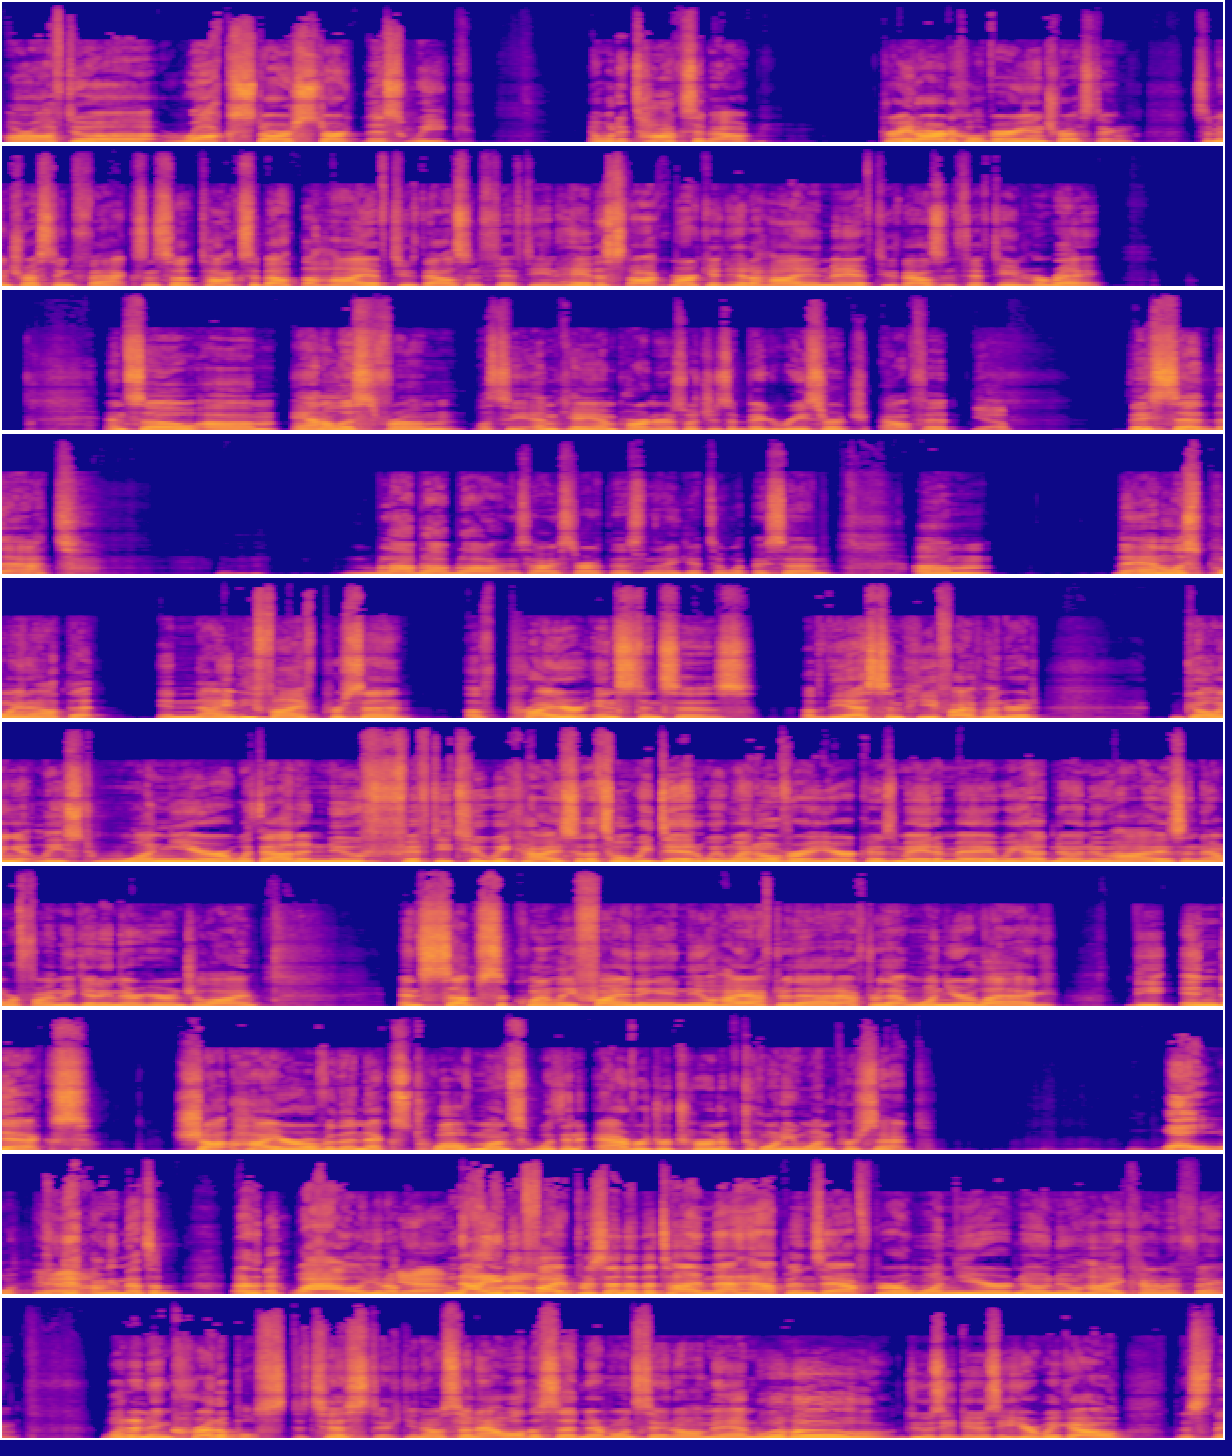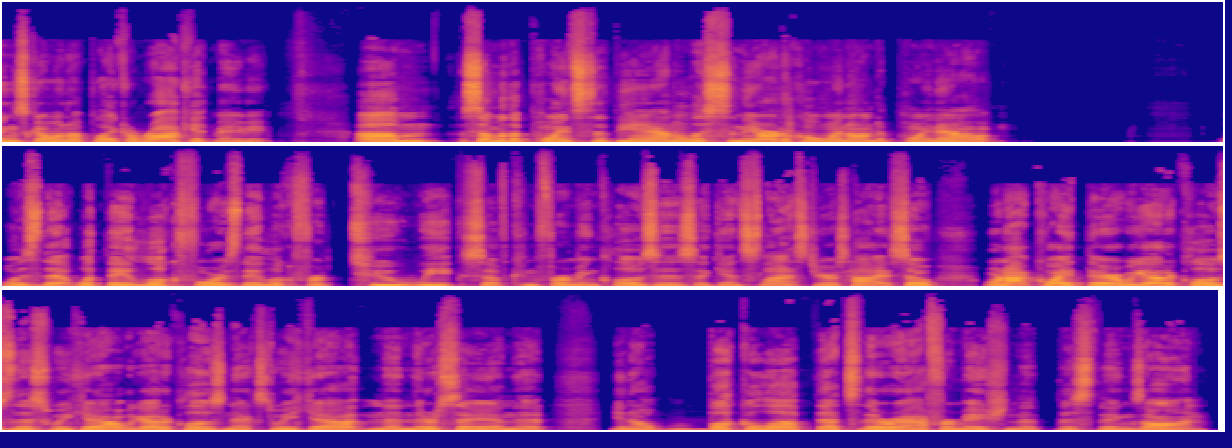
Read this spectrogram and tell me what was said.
are off to a rock star start this week. And what it talks about, great article, very interesting. Some interesting facts. And so it talks about the high of 2015. Hey, the stock market hit a high in May of 2015. Hooray. And so um, analysts from, let's see, MKM Partners, which is a big research outfit, Yep. they said that blah blah blah is how I start this, and then I get to what they said. Um, the analysts point out that in 95% of prior instances of the S&P 500 going at least one year without a new 52 week high. So that's what we did. We went over a year because May to May we had no new highs, and now we're finally getting there here in July. And subsequently finding a new high after that, after that one year lag, the index shot higher over the next 12 months with an average return of 21%. Whoa. Yeah. I mean, that's a, that's- wow, you know. Yeah, 95% of the time that happens after a one year, no new high kind of thing. What an incredible statistic, you know. So now all of a sudden everyone's saying, oh man, woohoo, doozy doozy, here we go. This thing's going up like a rocket, maybe. Um, some of the points that the analysts in the article went on to point out was that what they look for is they look for two weeks of confirming closes against last year's high. So we're not quite there. We got to close this week out. We got to close next week out. And then they're saying that, you know, buckle up. That's their affirmation that this thing's on.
